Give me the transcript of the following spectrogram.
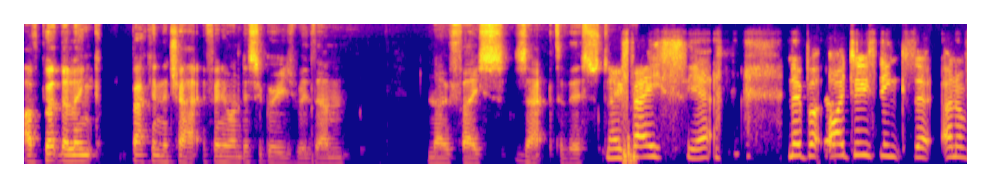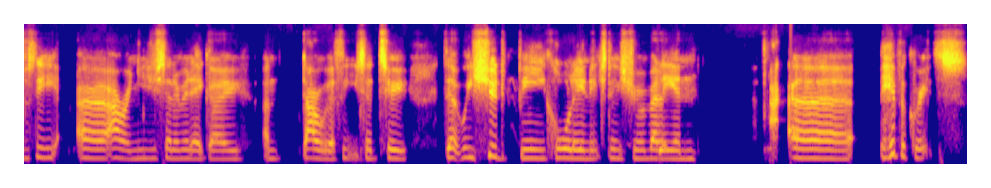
I've put the link back in the chat if anyone disagrees with um no face Zactivist. No face, yeah. No, but I do think that, and obviously, uh, Aaron, you just said a minute ago, and Daryl, I think you said too, that we should be calling Extinction Rebellion uh, hypocrites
